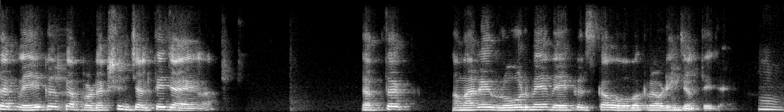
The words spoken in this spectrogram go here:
तक व्हीकल का प्रोडक्शन चलते जाएगा तब तक हमारे रोड में व्हीकल्स का ओवरक्राउडिंग चलते जाएगा। हम्म।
